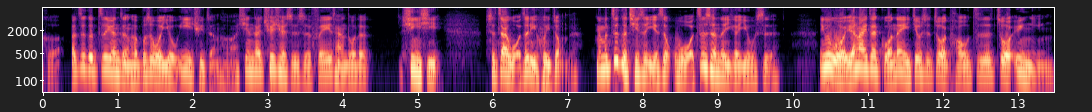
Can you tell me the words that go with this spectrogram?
合。而这个资源整合不是我有意去整合，现在确确实实非常多的信息是在我这里汇总的。那么这个其实也是我自身的一个优势。因为我原来在国内就是做投资、做运营，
